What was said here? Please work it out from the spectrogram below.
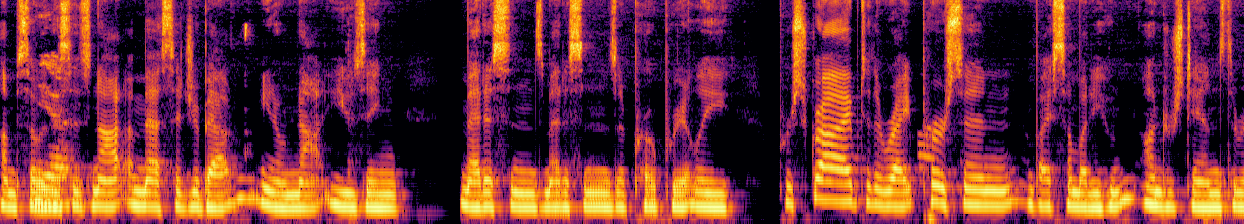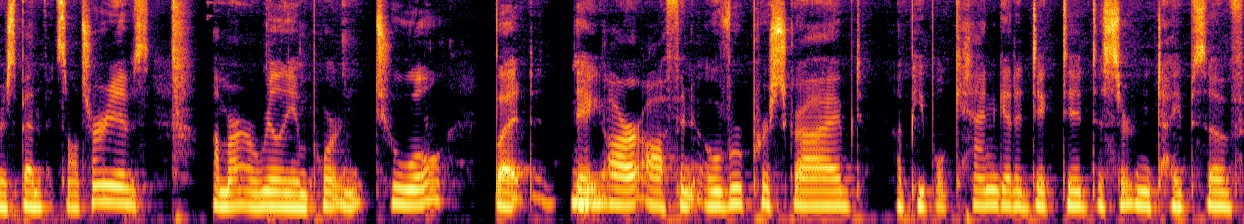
Um, so yeah. this is not a message about you know not using medicines, medicines appropriately prescribed to the right person by somebody who understands the risk benefits and alternatives um, are a really important tool, but they mm are often overprescribed. Uh, people can get addicted to certain types of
